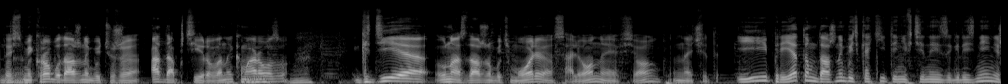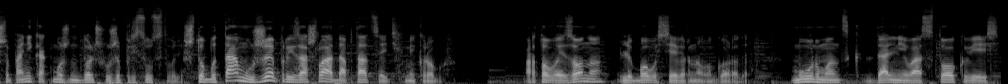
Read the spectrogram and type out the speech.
то есть микробы должны быть уже адаптированы к морозу. Где у нас должно быть море, соленое, все, значит, и при этом должны быть какие-то нефтяные загрязнения, чтобы они как можно дольше уже присутствовали, чтобы там уже произошла адаптация этих микробов. Портовая зона любого северного города. Мурманск, Дальний Восток весь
